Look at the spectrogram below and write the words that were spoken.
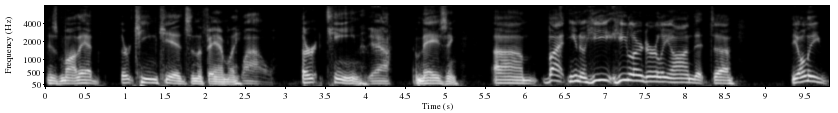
his mom, they had 13 kids in the family. Wow. 13 Yeah. amazing. Um, but you know, he he learned early on that uh, the only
